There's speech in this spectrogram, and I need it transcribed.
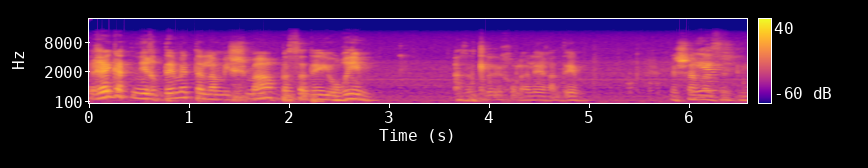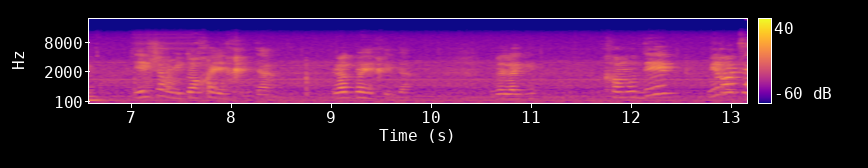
רגע את נרדמת על המשמר בשדה יורים, אז את לא יכולה להירדם. ושם יש. זה דין. אי אפשר מתוך היחידה, להיות ביחידה, ולהגיד, חמודים, מי רוצה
